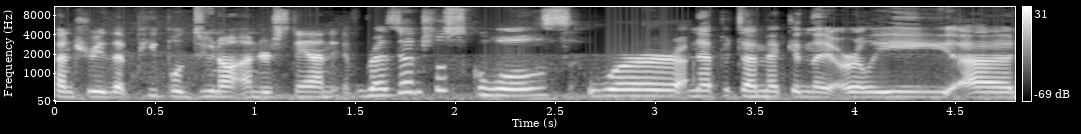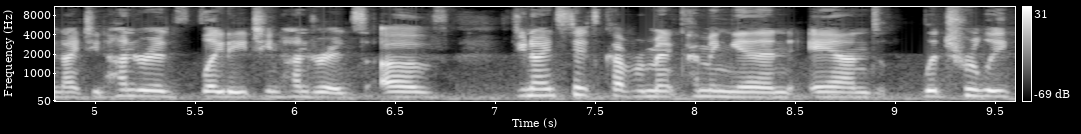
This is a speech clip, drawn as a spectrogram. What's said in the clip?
country that people do not understand. Residential schools were an epidemic in the early uh, 1900s, late 1800s of the United States government coming in and literally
